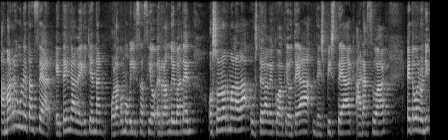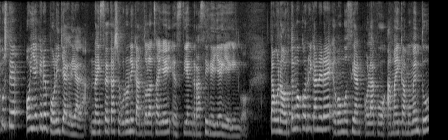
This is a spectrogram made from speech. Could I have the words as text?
Amarregunetan zehar, etengabe egiten dan olako mobilizazio erraldoi baten, oso normala da ustegabekoak eotea, despisteak, arazoak, eta bueno, nik uste hoiek ere politiak diala, naiz eta segurunik antolatzaiei ez dien grazi gehiegi egingo. Eta bueno, aurtengo korrikan ere, egongo zian olako amaika momentu,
